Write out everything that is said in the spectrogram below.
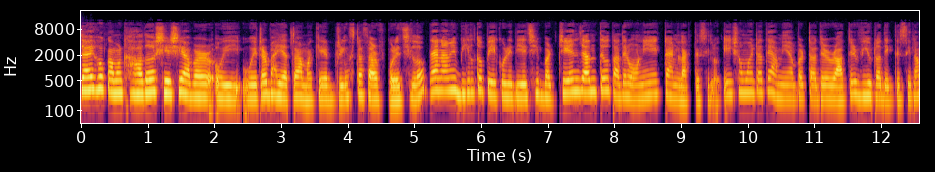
যাই হোক আমার খাওয়া দাওয়া শেষে আবার ওই ওয়েটার ভাইয়াটা আমাকে ড্রিঙ্কসটা সার্ভ করেছিল। দেন আমি বিল তো পে করে দিয়েছি বাট চেঞ্জ আনতেও তাদের অনেক টাইম লাগতেছিল। এই সময়টাতে আমি আবার তাদের রাতের ভিউটা দেখতেছিলাম।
